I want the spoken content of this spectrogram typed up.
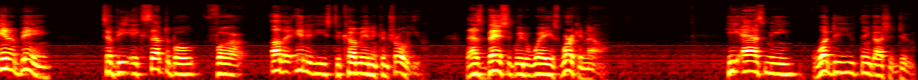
inner being to be acceptable for other entities to come in and control you. That's basically the way it's working now. He asked me, What do you think I should do?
